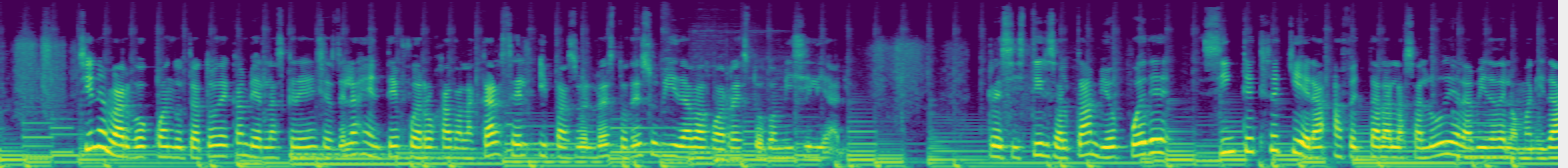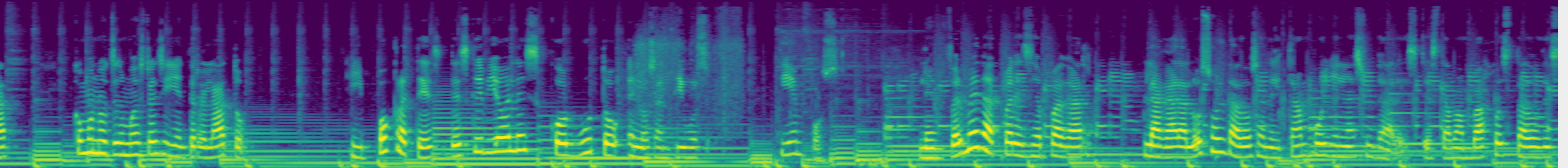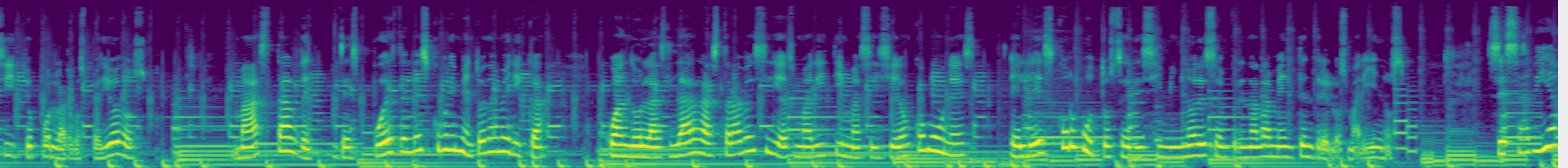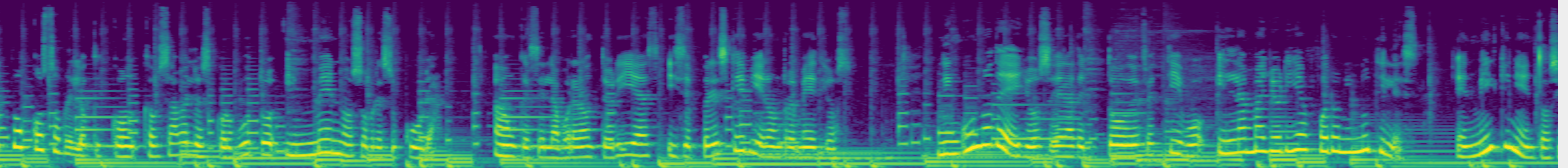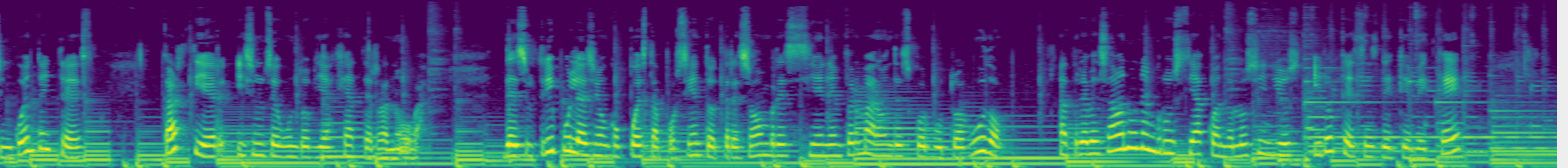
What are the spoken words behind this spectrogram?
Sin embargo, cuando trató de cambiar las creencias de la gente, fue arrojado a la cárcel y pasó el resto de su vida bajo arresto domiciliario. Resistirse al cambio puede, sin que se quiera, afectar a la salud y a la vida de la humanidad, como nos demuestra el siguiente relato. Hipócrates describió el escorbuto en los antiguos tiempos. La enfermedad parecía pagar plagar a los soldados en el campo y en las ciudades, que estaban bajo estado de sitio por largos periodos. Más tarde, después del descubrimiento de América, cuando las largas travesías marítimas se hicieron comunes, el escorbuto se diseminó desenfrenadamente entre los marinos. Se sabía poco sobre lo que causaba el escorbuto y menos sobre su cura, aunque se elaboraron teorías y se prescribieron remedios. Ninguno de ellos era del todo efectivo y la mayoría fueron inútiles. En 1553, Cartier hizo un segundo viaje a Terranova. De su tripulación compuesta por 103 hombres, 100 enfermaron de escorbuto agudo. Atravesaban una angustia cuando los indios iroqueses de Quebec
